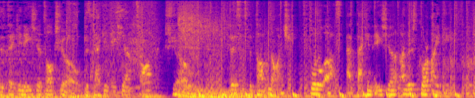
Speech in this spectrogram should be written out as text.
The Tech in Asia Talk Show. The Tech in Asia Talk Show. This is the top notch. Follow us at Tech in Asia underscore ID.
